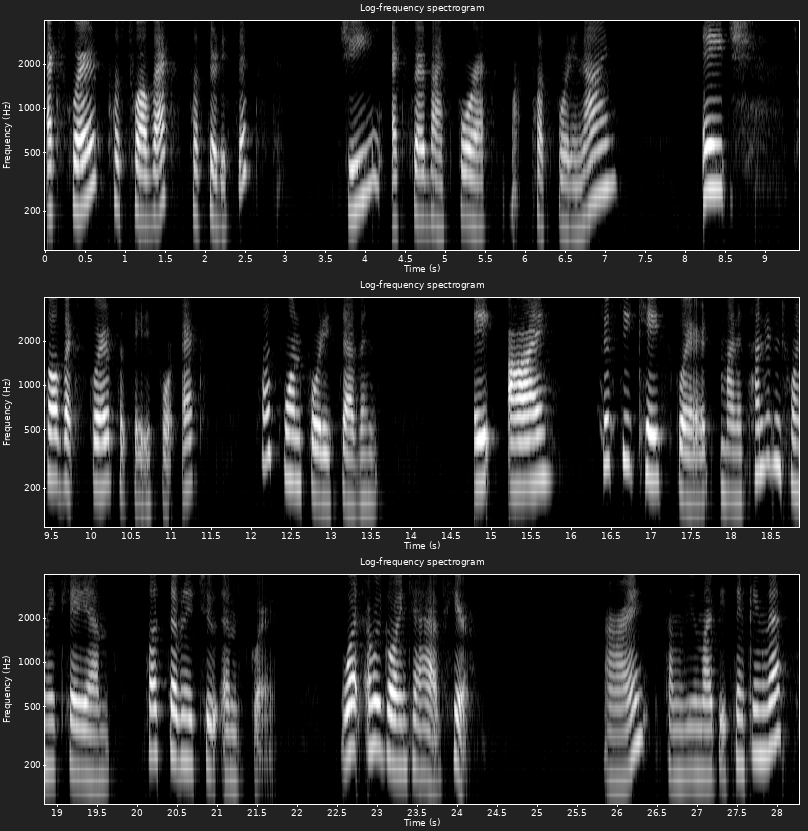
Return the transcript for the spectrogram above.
x squared plus 12x plus 36. G, x squared minus 4x plus 49 h 12x squared plus 84x plus 147 8i 50k squared minus 120km plus 72m squared. What are we going to have here? Alright, some of you might be thinking this.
